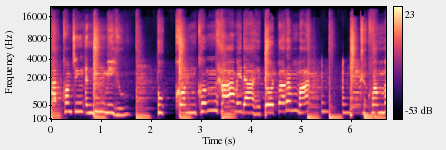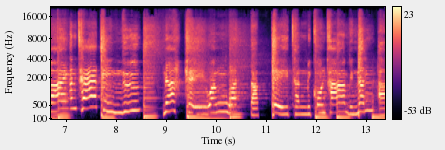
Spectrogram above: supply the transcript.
มัตความจริงอันนี้มีอยู่ ค้นหาไม่ได้โดยปรมัตถ์คือความหมายอันแท้จริงหรือนะให้หวังวัดตับเอ้ท่านมีคนถามอย่างนั้น อา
